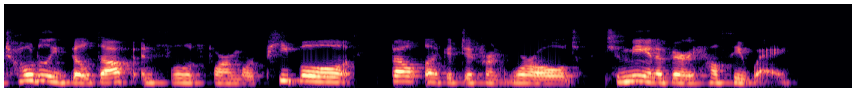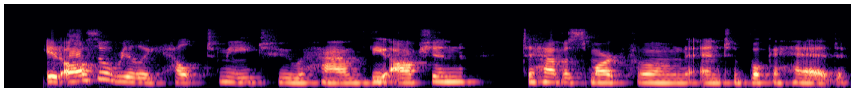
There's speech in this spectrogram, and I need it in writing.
totally built up and full of far more people. felt like a different world to me in a very healthy way. It also really helped me to have the option to have a smartphone and to book ahead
